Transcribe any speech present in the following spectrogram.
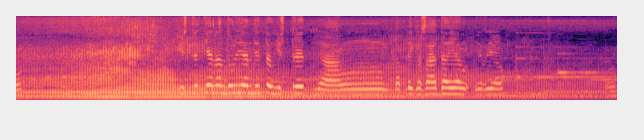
Oh. Street yan ang durian dito, street niya ang dapli kasada yung area. Oh.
